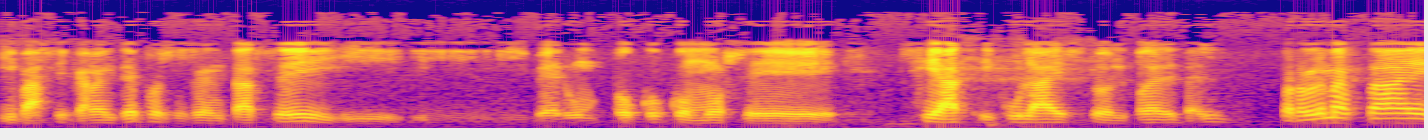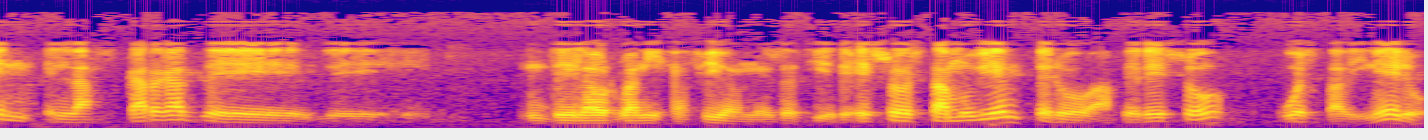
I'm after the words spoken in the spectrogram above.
y básicamente pues sentarse y, ver un poco cómo se, se articula esto. El, problema está en, las cargas de, de la urbanización. Es decir, eso está muy bien, pero hacer eso cuesta dinero.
